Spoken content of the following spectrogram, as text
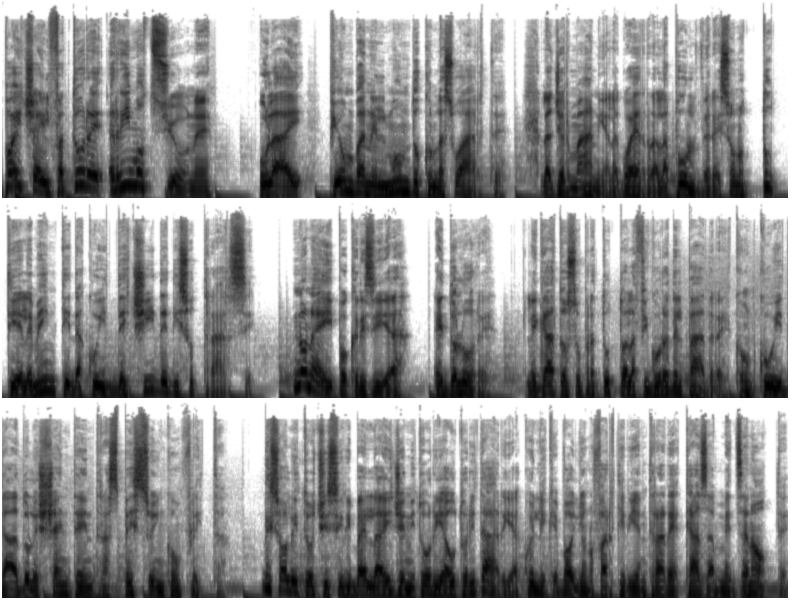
Poi c'è il fattore rimozione. Ulai piomba nel mondo con la sua arte. La Germania, la guerra, la polvere sono tutti elementi da cui decide di sottrarsi. Non è ipocrisia, è dolore, legato soprattutto alla figura del padre, con cui da adolescente entra spesso in conflitto. Di solito ci si ribella ai genitori autoritari, a quelli che vogliono farti rientrare a casa a mezzanotte,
